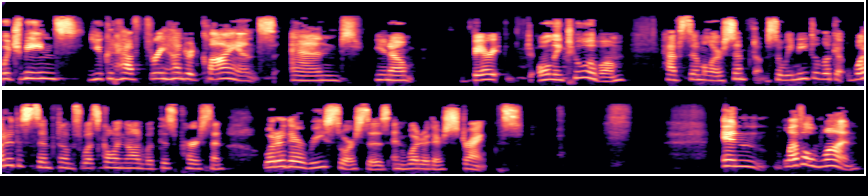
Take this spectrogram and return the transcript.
which means you could have 300 clients and you know very only two of them have similar symptoms. So we need to look at what are the symptoms what's going on with this person what are their resources and what are their strengths. In level one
